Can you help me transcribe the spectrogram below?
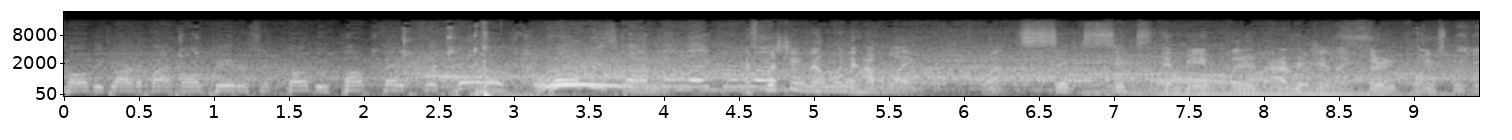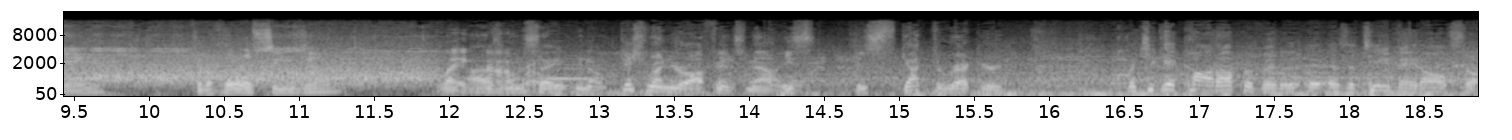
Kobe guarded by Mo Peterson. Kobe pump fake for two. Kobe's got the Laker Especially record. now when they have like what six six NBA players averaging like 30 points per game for the whole season. Like, I was nah, going to say, you know, just run your offense now. He's he's got the record. But you get caught up of it as a teammate also.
